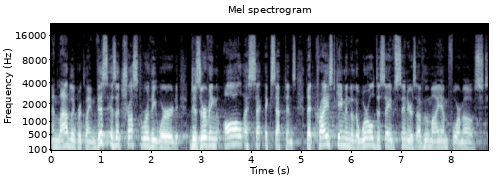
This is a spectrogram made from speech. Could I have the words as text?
and loudly proclaimed, This is a trustworthy word, deserving all acceptance, that Christ came into the world to save sinners, of whom I am foremost.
